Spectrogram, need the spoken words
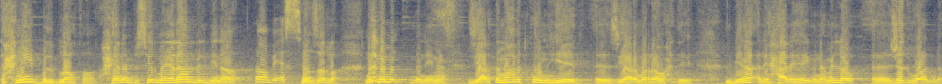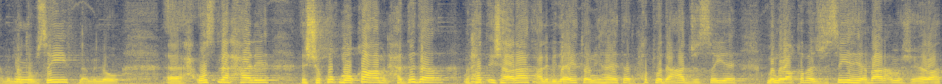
تحنيب بالبلاطة. أحيانا بيصير ميلان بالبناء. آه بيأثر. بنظر لها نحن من, من يعني زيارتنا ما بتكون هي آه، زيارة مرة واحدة. البناء اللي حاله هي بنعمل له آه، جدول بنعمل له توصيف بنعمل له آه، وصل للحاله الشقوق موقعها بنحددها بنحط إشارات على بدايتها ونهايتها بنحط وداعات جسيه بنراقبها الجسيه هي عبارة عن مشعرات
